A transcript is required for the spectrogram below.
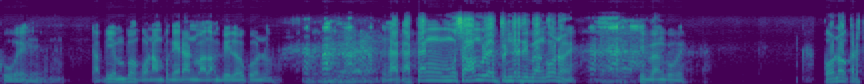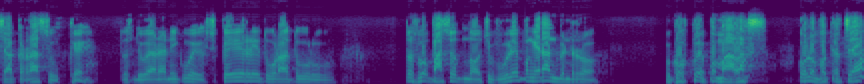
kue tapi ya mbah konang pangeran malah bela kono. Lah kadang musuh mulai bener di bangkono ya? Di bangku kono kerja keras suge terus dua hari kue sekere turu turu Terus buat pasut no, jebule pangeran bener. Kok kue pemalas, kono bekerja.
